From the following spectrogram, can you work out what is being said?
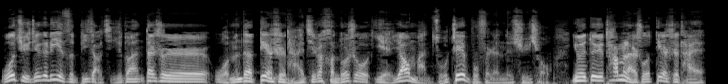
我举这个例子比较极端，但是我们的电视台其实很多时候也要满足这部分人的需求，因为对于他们来说，电视台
